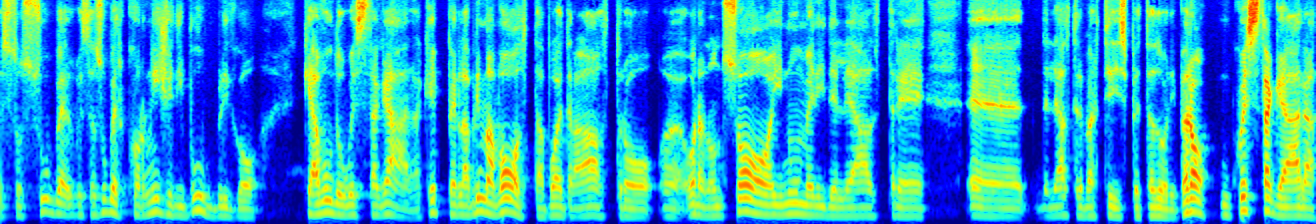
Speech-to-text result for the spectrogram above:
super, questa super cornice di pubblico che ha avuto questa gara, che per la prima volta poi tra l'altro, eh, ora non so i numeri delle altre, eh, delle altre partite di spettatori, però in questa gara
